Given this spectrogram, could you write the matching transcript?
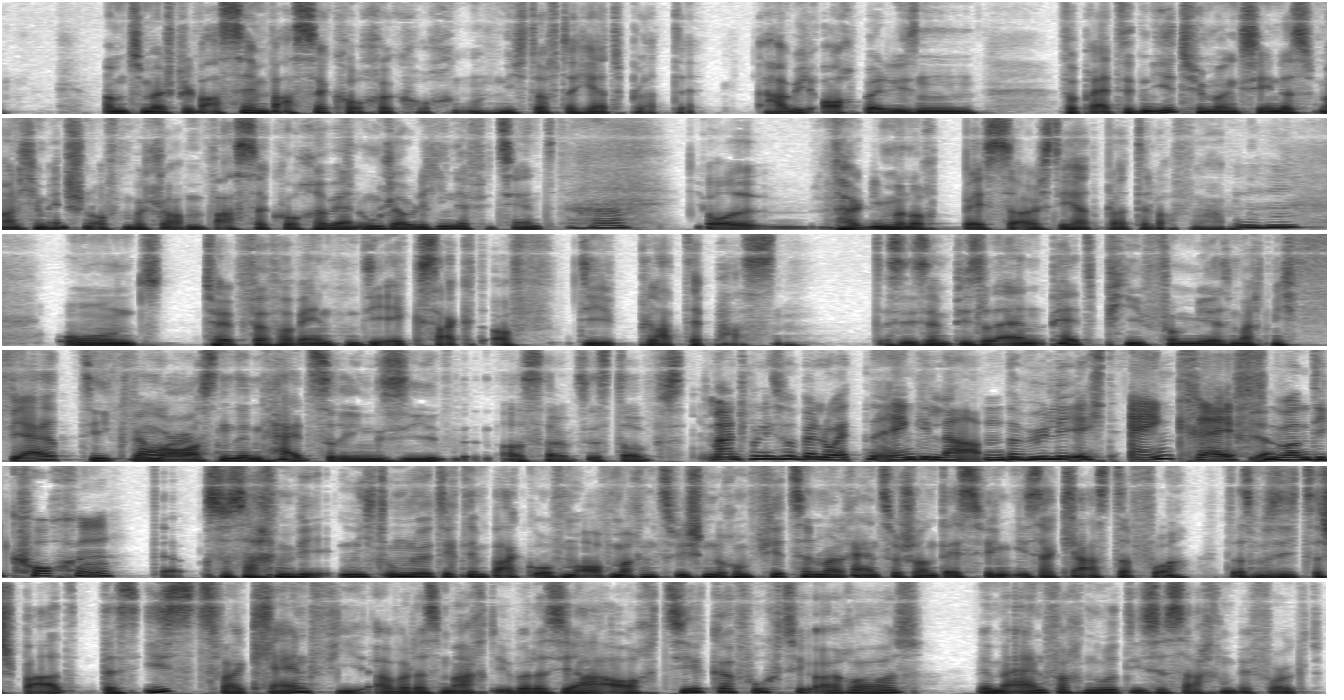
Um, zum Beispiel Wasser im Wasserkocher kochen und nicht auf der Herdplatte. Habe ich auch bei diesen verbreiteten Irrtümern gesehen, dass manche Menschen offenbar glauben, Wasserkocher wären unglaublich ineffizient. Aha. Ja, halt immer noch besser als die Herdplatte laufen haben. Mhm. Und Töpfe verwenden, die exakt auf die Platte passen. Das ist ein bisschen ein Pet-Peeve von mir. Es macht mich fertig, Voll. wenn man außen den Heizring sieht, außerhalb des Topfs. Manchmal ist man bei Leuten eingeladen, da will ich echt eingreifen, ja. wann die kochen. So Sachen wie nicht unnötig den Backofen aufmachen, zwischendurch um 14 Mal reinzuschauen. Deswegen ist ein Glas davor, dass man sich das spart. Das ist zwar Kleinvieh, aber das macht über das Jahr auch circa 50 Euro aus, wenn man einfach nur diese Sachen befolgt.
